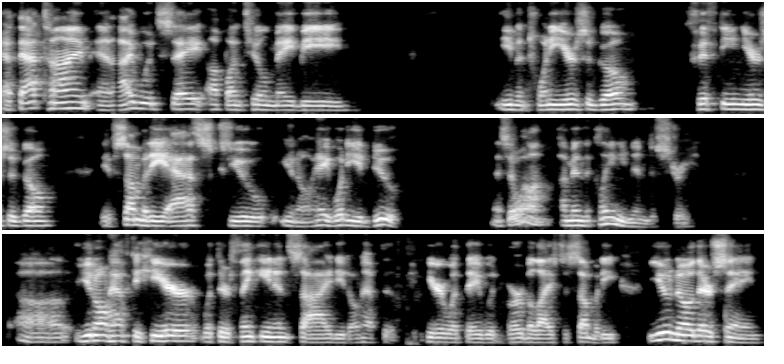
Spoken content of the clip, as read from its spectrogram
at that time, and I would say up until maybe even 20 years ago, 15 years ago, if somebody asks you, you know, hey, what do you do? I say, well, I'm in the cleaning industry. Uh, you don't have to hear what they're thinking inside. You don't have to hear what they would verbalize to somebody. You know they're saying,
